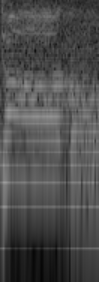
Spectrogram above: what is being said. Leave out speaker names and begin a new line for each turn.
Dog.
